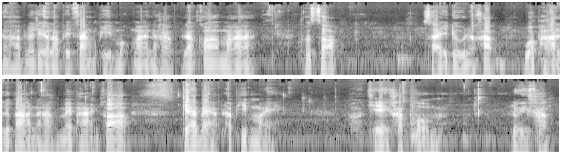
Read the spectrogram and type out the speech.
นะครับ แล้วเดี๋ยวเราไปสั่งพิมพ์ออกมานะครับ แล้วก็มาทดสอบใส่ดูนะครับ ว่าผ่านหรือเปล่านะครับ ไม่ผ่านก็แก้แบบแล้วพิมพ์ใหม่ โอเคครับผมลุยครับ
